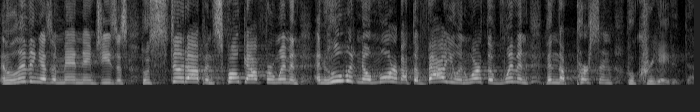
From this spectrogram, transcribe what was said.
and living as a man named Jesus who stood up and spoke out for women. And who would know more about the value and worth of women than the person who created them?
